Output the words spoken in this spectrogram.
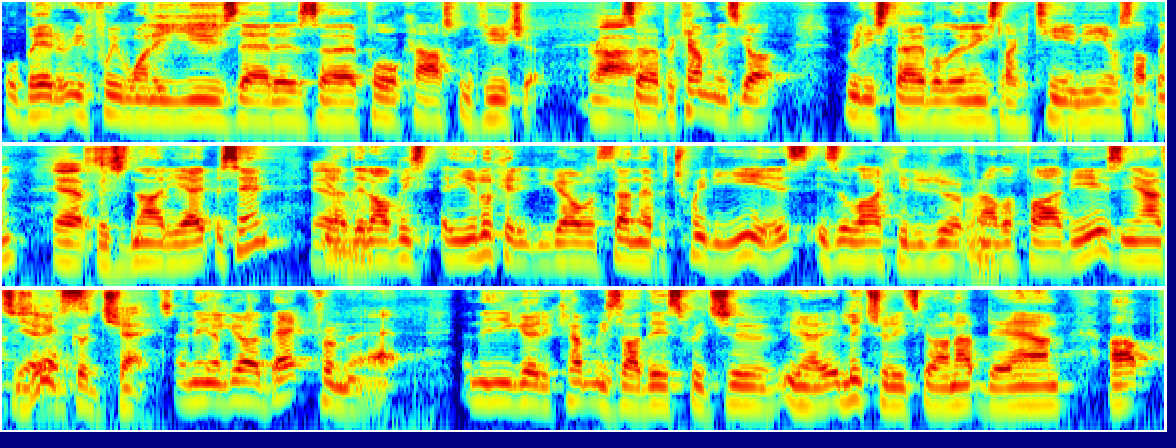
or better if we want to use that as a forecast for the future. Right. So if a company's got really stable earnings like a TNE or something, yep. which is 98%, yep. you know, then obviously you look at it, you go, well, it's done that for 20 years. Is it likely to do it for another five years? And the answer is yeah, yes. Good chance. And then yep. you go back from that and then you go to companies like this, which have, you know, literally it's gone up, down, up.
